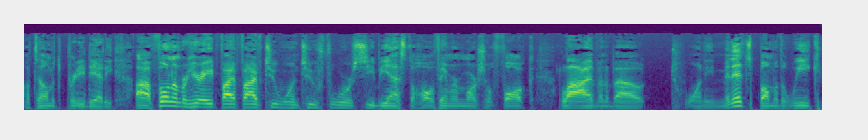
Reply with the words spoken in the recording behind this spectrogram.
I'll tell him it's pretty daddy. Uh, phone number here, 855-2124-CBS. The Hall of Famer Marshall Faulk live in about 20 minutes. Bum of the week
